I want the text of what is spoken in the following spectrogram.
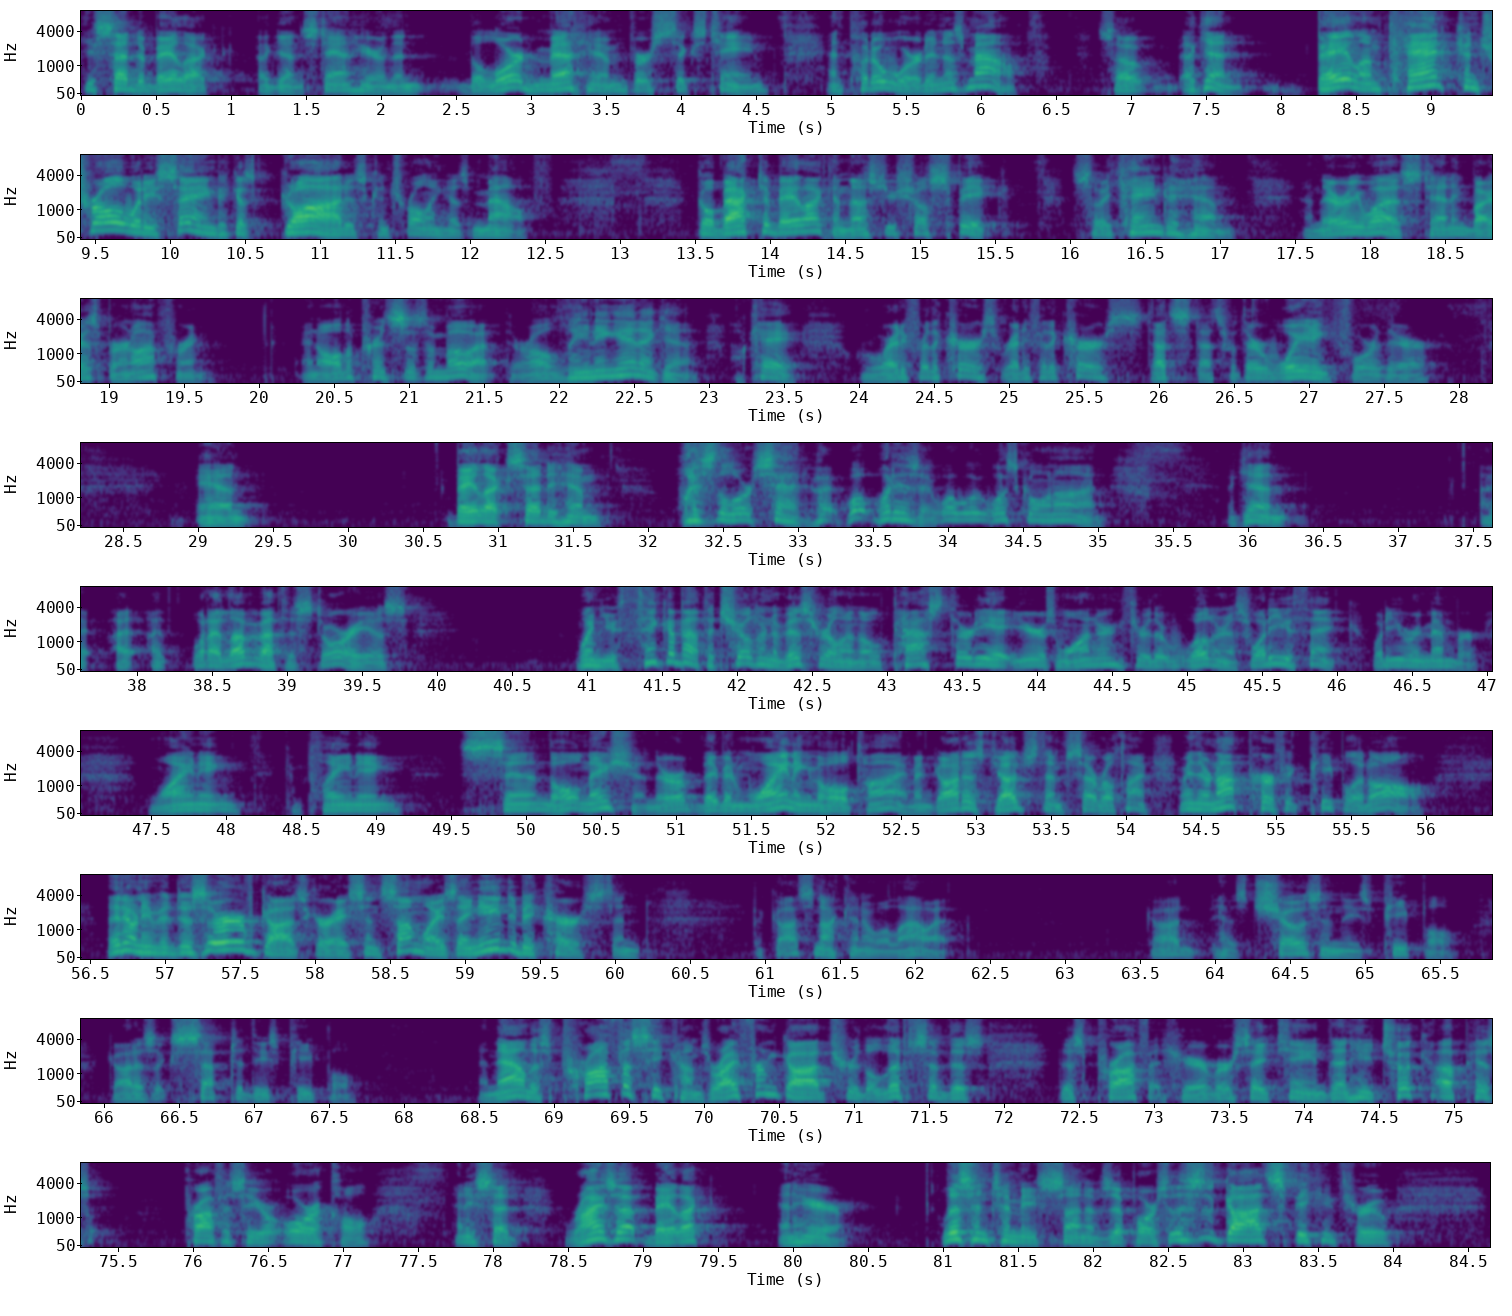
he said to Balak, again, stand here. And then the Lord met him, verse 16, and put a word in his mouth. So again, Balaam can't control what he's saying because God is controlling his mouth. Go back to Balak, and thus you shall speak. So he came to him, and there he was, standing by his burnt offering. And all the princes of Moab, they're all leaning in again. Okay, we're ready for the curse, ready for the curse. That's, that's what they're waiting for there. And Balak said to him, What has the Lord said? What, what is it? What, what's going on? Again, I, I, I, what I love about this story is when you think about the children of Israel in the past 38 years wandering through the wilderness, what do you think? What do you remember? Whining, complaining, sin, the whole nation. They're, they've been whining the whole time, and God has judged them several times. I mean, they're not perfect people at all. They don't even deserve God's grace. In some ways, they need to be cursed, and, but God's not going to allow it. God has chosen these people, God has accepted these people. And now this prophecy comes right from God through the lips of this, this prophet here, verse 18. Then he took up his prophecy or oracle, and he said, Rise up, Balak, and hear. Listen to me, son of Zippor. So this is God speaking through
